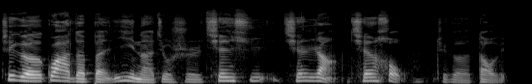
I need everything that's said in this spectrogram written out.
这个卦的本意呢，就是谦虚、谦让、谦厚这个道理。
